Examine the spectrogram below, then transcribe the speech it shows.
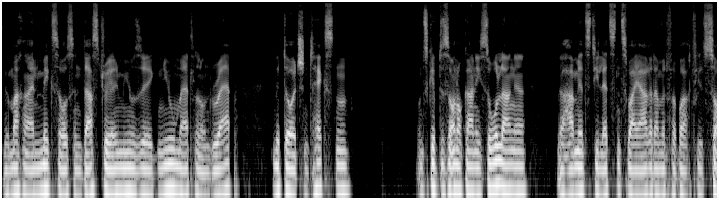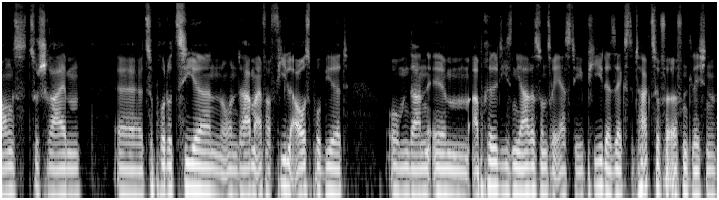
Wir machen einen Mix aus Industrial Music, New Metal und Rap mit deutschen Texten. Uns gibt es auch noch gar nicht so lange. Wir haben jetzt die letzten zwei Jahre damit verbracht, viel Songs zu schreiben, äh, zu produzieren und haben einfach viel ausprobiert, um dann im April diesen Jahres unsere erste EP, der sechste Tag, zu veröffentlichen.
